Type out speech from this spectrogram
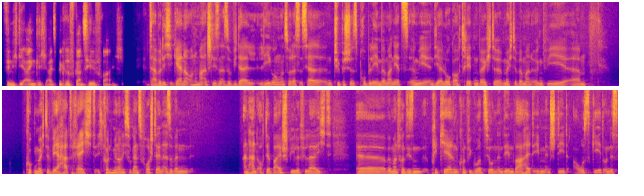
finde ich die eigentlich als Begriff ganz hilfreich. Da würde ich gerne auch nochmal anschließen. Also Widerlegung und so, das ist ja ein typisches Problem, wenn man jetzt irgendwie in Dialog auch treten möchte, möchte wenn man irgendwie ähm, gucken möchte, wer hat Recht. Ich konnte mir noch nicht so ganz vorstellen, also wenn anhand auch der Beispiele vielleicht, äh, wenn man von diesen prekären Konfigurationen, in denen Wahrheit eben entsteht, ausgeht und es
